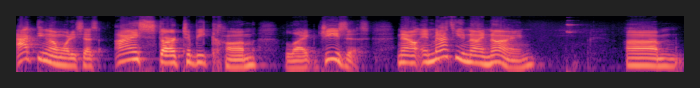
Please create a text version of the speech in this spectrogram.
acting on what he says, I start to become like Jesus. Now, in Matthew 9 9, um,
